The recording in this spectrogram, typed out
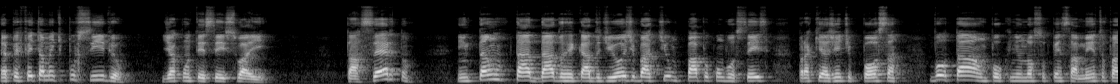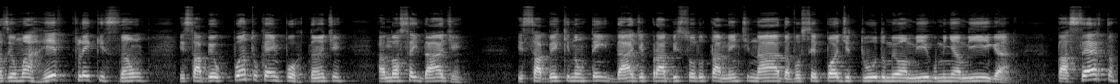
É perfeitamente possível de acontecer isso aí. Tá certo? Então, tá dado o recado de hoje, bati um papo com vocês para que a gente possa voltar um pouquinho o nosso pensamento, fazer uma reflexão e saber o quanto que é importante a nossa idade e saber que não tem idade para absolutamente nada. Você pode tudo, meu amigo, minha amiga. Tá certo?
